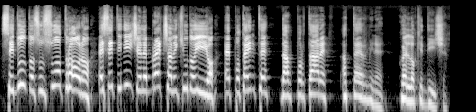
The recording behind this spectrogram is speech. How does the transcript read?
seduto sul suo trono e se ti dice le breccia le chiudo io, è potente da portare a termine quello che dice.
